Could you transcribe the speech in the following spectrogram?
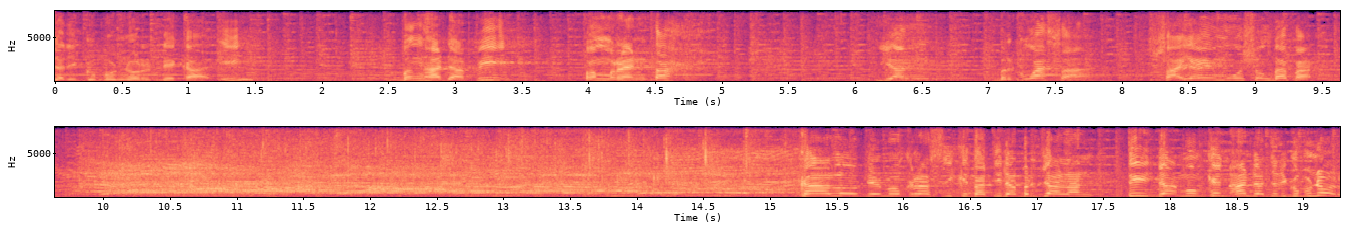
jadi gubernur DKI menghadapi pemerintah yang berkuasa. Saya yang mengusung Bapak. Kalau demokrasi kita tidak berjalan, tidak mungkin Anda jadi gubernur.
